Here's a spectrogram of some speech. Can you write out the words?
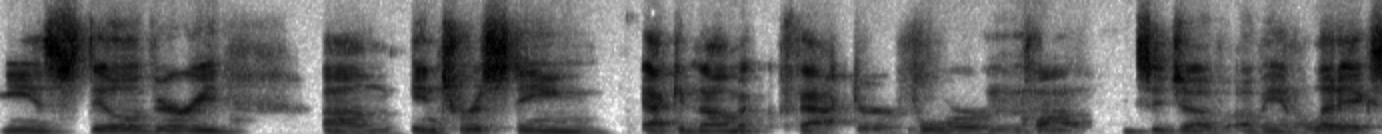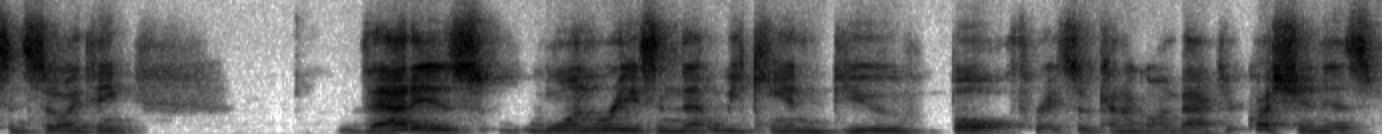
is still a very um, interesting economic factor for mm-hmm. cloud usage of, of analytics. And so I think that is one reason that we can do both, right? So, kind of going back to your question, is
